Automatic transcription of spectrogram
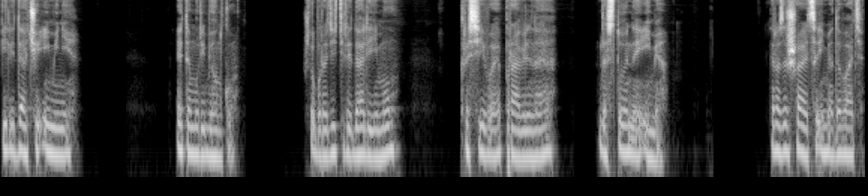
или дача имени этому ребенку, чтобы родители дали ему красивое, правильное, достойное имя. разрешается имя давать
